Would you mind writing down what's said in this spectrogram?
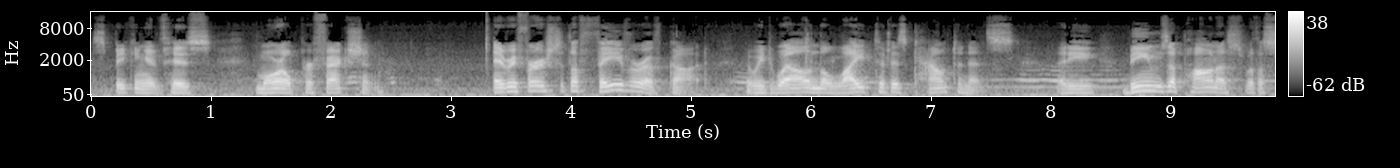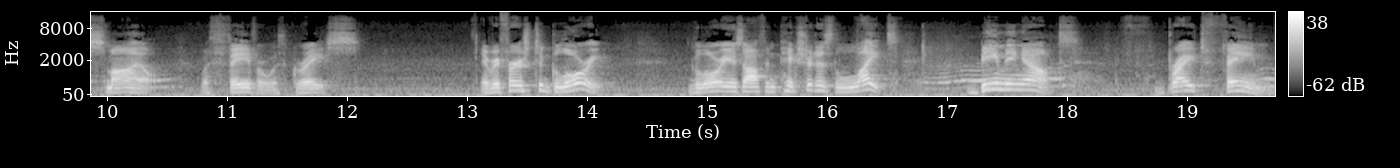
Speaking of his moral perfection. It refers to the favor of God, that we dwell in the light of his countenance, that he beams upon us with a smile, with favor, with grace. It refers to glory, Glory is often pictured as light beaming out, bright fame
